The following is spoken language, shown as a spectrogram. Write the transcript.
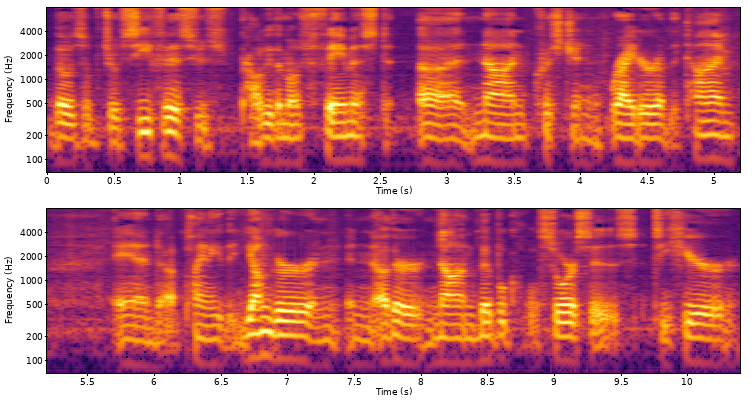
those of Josephus, who's probably the most famous uh, non Christian writer of the time, and uh, Pliny the Younger, and, and other non biblical sources to hear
